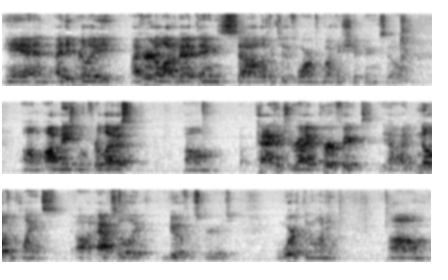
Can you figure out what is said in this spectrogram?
And I didn't really, I heard a lot of bad things uh, looking through the forums about his shipping, so um, automation for less, um, package arrived perfect, uh, no complaints, uh, absolutely beautiful screws, worth the money. Um,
